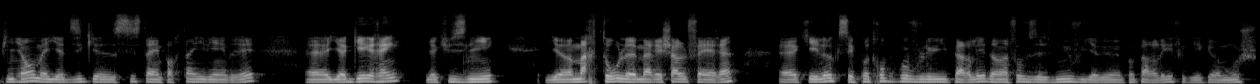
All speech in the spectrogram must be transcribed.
Pignon, mais il a dit que si c'était important, il viendrait. Il y a Guérin, le cuisinier. Il y a Marteau, le maréchal Ferrand, euh, qui est là, qui ne sait pas trop pourquoi vous voulez y parler. La dernière fois vous êtes venu, vous n'y avez même pas parlé. Fait qu'il est comme moi, je,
